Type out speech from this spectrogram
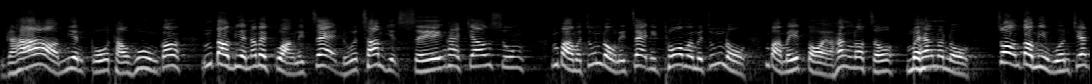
Gá ở miền cố thảo hùng con tao miền nó mày quảng này chạy đủ trăm diệt xế hai cháu sung. Bà mà chúng nổ này chạy thì thô mà mày chúng nổ. Bà mày tỏi hăng nó xấu mày hăng nó nổ. Chọn tao mình muốn chết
